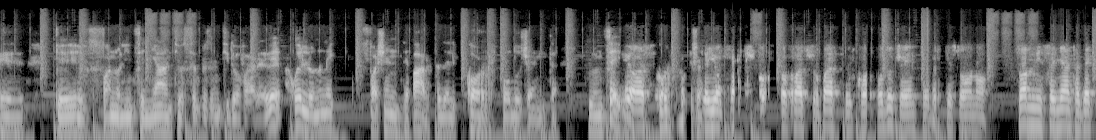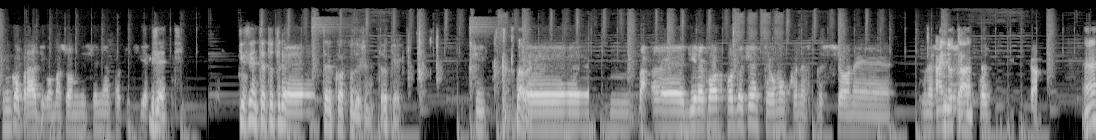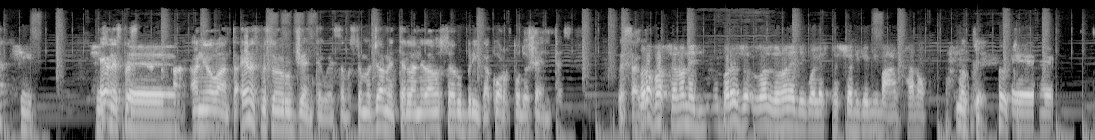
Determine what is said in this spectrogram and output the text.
eh, che fanno gli insegnanti, ho sempre sentito fare, eh, quello non è facente parte del corpo docente. Tu non sei io, corpo, cioè. io, faccio, io, faccio, parte del corpo docente perché sono, sono un insegnante tecnico pratico, ma sono un insegnante a tutti gli effetti. Ti senti a tutte le eh, del corpo docente, ok. Sì, eh, ma, eh, dire corpo docente comunque è un'espressione, un'espressione anni 80 eh? Sì, sì, è un'espressione eh... anni 90, è un'espressione ruggente questa, possiamo già metterla nella nostra rubrica corpo docente. Questa però forse non è, di, non è di quelle espressioni che mi mancano. Ok, okay. eh,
